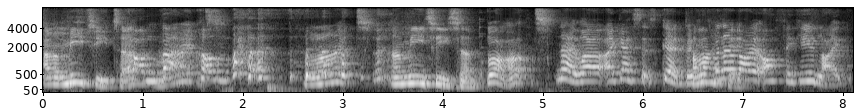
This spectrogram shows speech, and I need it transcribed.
I'm a meat eater. Convert, right? convert. Right? A meat eater. But No, well, I guess it's good because like whenever it. I offer you like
